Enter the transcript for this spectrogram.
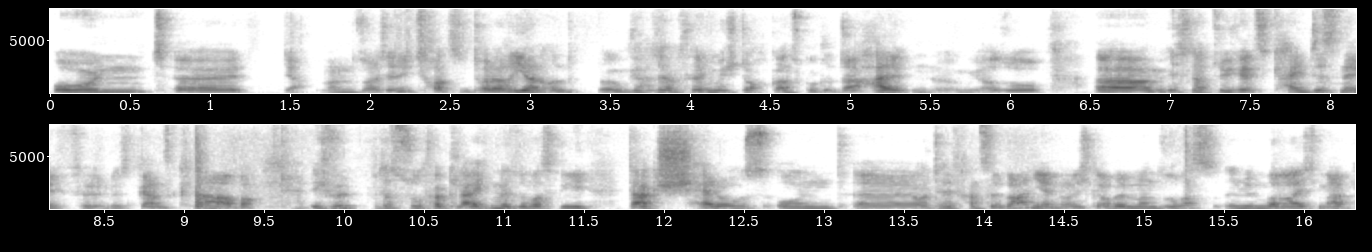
Und äh, ja, man sollte sich trotzdem tolerieren. Und irgendwie hat der Film mich doch ganz gut unterhalten. Irgendwie. Also ähm, ist natürlich jetzt kein Disney-Film, ist ganz klar, aber ich würde das so vergleichen mit sowas wie Dark Shadows und äh, Hotel Transylvanien. Und ich glaube, wenn man sowas in dem Bereich mag,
